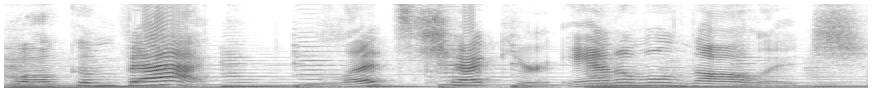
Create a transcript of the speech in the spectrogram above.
Welcome back. Let's check your animal knowledge.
